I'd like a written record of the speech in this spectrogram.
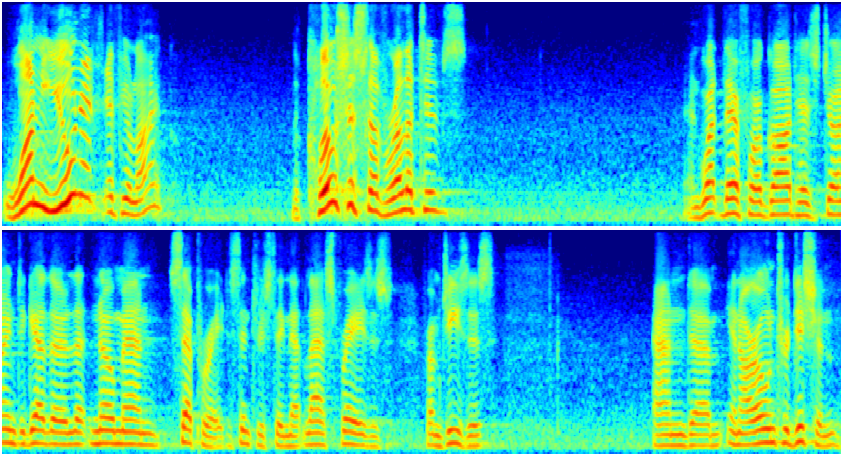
one unit, if you like, the closest of relatives. And what therefore God has joined together, let no man separate. It's interesting, that last phrase is from Jesus. And um, in our own tradition,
